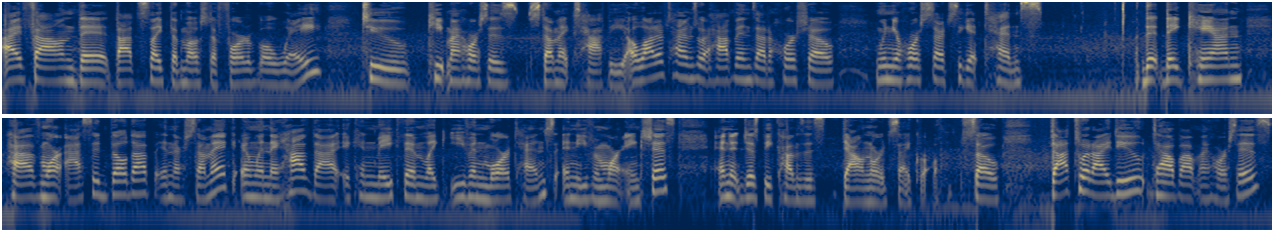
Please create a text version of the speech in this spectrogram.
I found that that's like the most affordable way to keep my horse's stomachs happy. A lot of times, what happens at a horse show when your horse starts to get tense that they can have more acid buildup in their stomach and when they have that it can make them like even more tense and even more anxious and it just becomes this downward cycle. So that's what i do to help out my horses.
